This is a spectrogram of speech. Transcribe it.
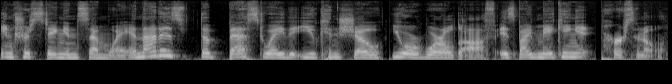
interesting in some way. And that is the best way that you can show your world off is by making it personal.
